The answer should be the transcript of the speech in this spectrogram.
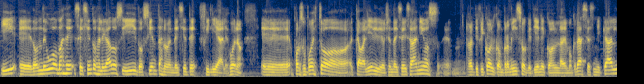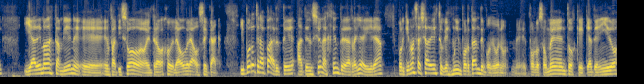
y eh, donde hubo más de 600 delegados y 297 filiales. Bueno, eh, por supuesto, Cavalieri, de 86 años, ratificó el compromiso que tiene con la democracia sindical y además también eh, enfatizó el trabajo de la obra OSECAC. Y por otra parte, atención a gente de Arrayaira, porque más allá de esto que es muy importante, porque bueno, eh, por los aumentos que, ha tenido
